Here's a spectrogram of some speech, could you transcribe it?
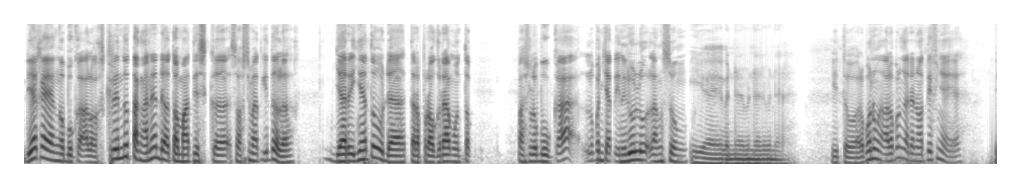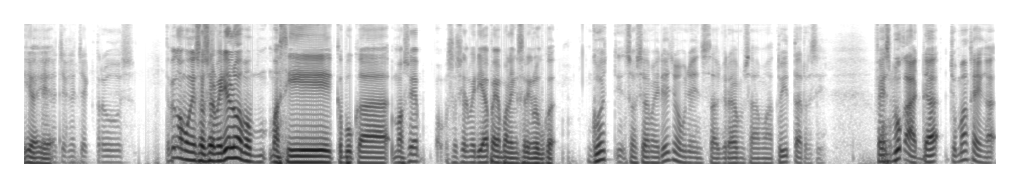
dia kayak ngebuka lock screen tuh tangannya udah otomatis ke sosmed gitu loh. Jarinya tuh udah terprogram untuk pas lu buka, lu pencet ini dulu langsung Iya, iya benar benar benar. gitu. Walaupun walaupun nggak ada notifnya ya. Iya, iya. Ngecek-ngecek terus. Tapi ngomongin sosial media lu masih kebuka maksudnya sosial media apa yang paling sering lu buka? Gue sosial media cuma punya Instagram sama Twitter sih. Facebook ada, cuma kayak nggak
